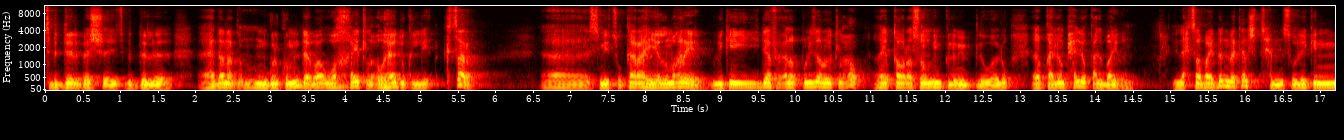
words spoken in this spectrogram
تبدل باش يتبدل هذا أنا نقول لكم من دابا واخا يطلعوا هادوك اللي أكثر آه سميتو كراهية للمغرب واللي كيدافعوا على البوليزار ويطلعوا غيلقاو راسهم يمكن لهم يبدلوا والو غيبقى لهم بحال اللي وقع لبايدن لأن حتى بايدن ما كانش متحمس ولكن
